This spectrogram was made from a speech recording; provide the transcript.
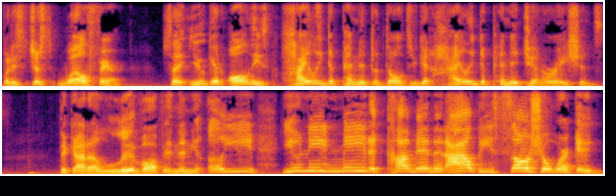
But it's just welfare. So that you get all these highly dependent adults, you get highly dependent generations that gotta live off, and then you, oh, you, you need me to come in and I'll be social working.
